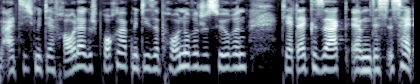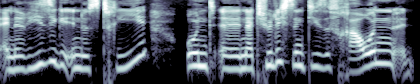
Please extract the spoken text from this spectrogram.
als ich mit der Frau da gesprochen habe, mit dieser Pornoregisseurin, die hat halt gesagt, ähm, das ist halt eine riesige Industrie und äh, natürlich sind diese Frauen äh,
